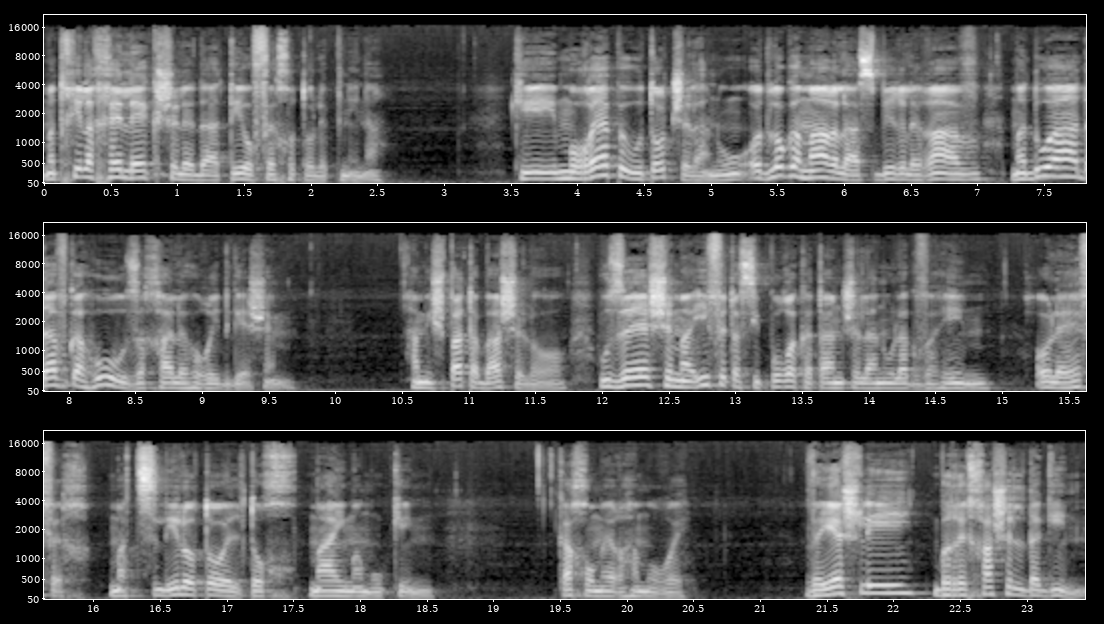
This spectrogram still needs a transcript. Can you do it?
מתחיל החלק שלדעתי הופך אותו לפנינה. כי מורה הפעוטות שלנו עוד לא גמר להסביר לרב מדוע דווקא הוא זכה להוריד גשם. המשפט הבא שלו הוא זה שמעיף את הסיפור הקטן שלנו לגבהים, או להפך, מצליל אותו אל תוך מים עמוקים. כך אומר המורה. ויש לי בריכה של דגים,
